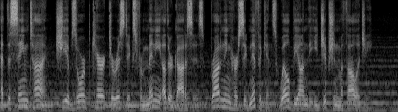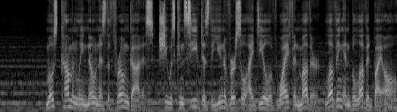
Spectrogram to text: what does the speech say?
at the same time, she absorbed characteristics from many other goddesses, broadening her significance well beyond the Egyptian mythology. Most commonly known as the throne goddess, she was conceived as the universal ideal of wife and mother, loving and beloved by all.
